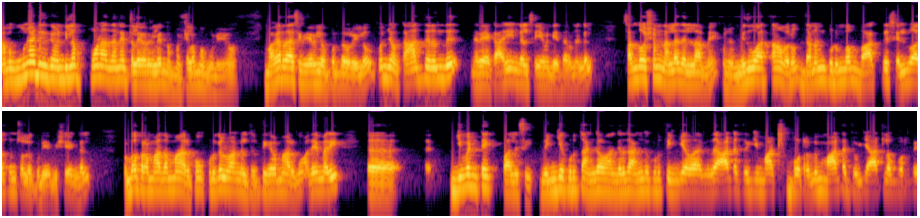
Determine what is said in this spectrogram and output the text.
நமக்கு முன்னாடி இருக்க வண்டிலாம் போனா தானே தலைவர்களே நம்ம கிளம்ப முடியும். மகர ராசி நேர்களை பொறுத்தவரையிலும் கொஞ்சம் காத்திருந்து நிறைய காரியங்கள் செய்ய வேண்டிய தருணங்கள். சந்தோஷம் நல்லது எல்லாமே கொஞ்சம் மெதுவாக தான் வரும். தனம் குடும்பம் வாக்கு செல்வாக்குன்னு சொல்லக்கூடிய விஷயங்கள் ரொம்ப பிரமாதமாக இருக்கும். குடுக்கல் வாங்கல் திருப்திகரமாக இருக்கும். அதே மாதிரி கிவ் அண்ட் டேக் பாலிசி இந்த இங்கே கொடுத்து அங்கே வாங்குறது அங்கே கொடுத்து இங்கே வாங்குறது ஆட்டை தூக்கி மாட்டில் போடுறது மாட்டை தூக்கி ஆட்டில் போடுறது.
